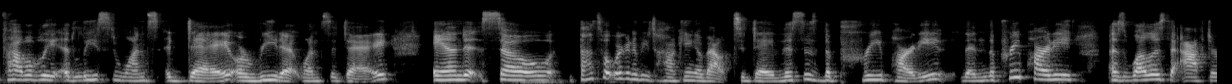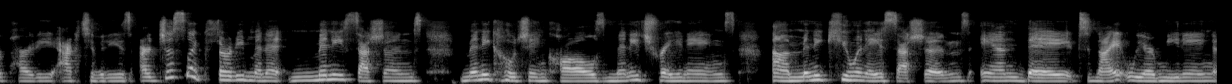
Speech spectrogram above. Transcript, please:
probably at least once a day or read it once a day. And so that's what we're going to be talking about today. This is the pre party. Then the pre party, as well as the after party activities, are just like 30 minute mini sessions, many coaching calls, many trainings, um, mini Q&A sessions. And they tonight we are meeting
